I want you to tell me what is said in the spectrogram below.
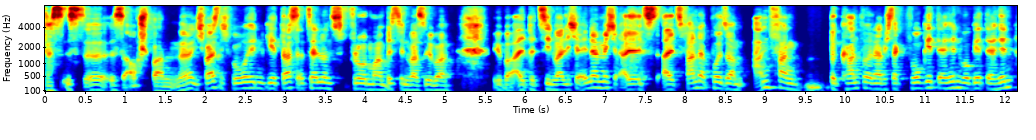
das ist, äh, ist auch spannend. Ne? Ich weiß nicht, wohin geht das? Erzähl uns, Flo, mal ein bisschen was über, über Alpecin, weil ich erinnere mich, als, als Van der Poel so am Anfang bekannt wurde, habe ich gesagt, wo geht der hin, wo geht der hin?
